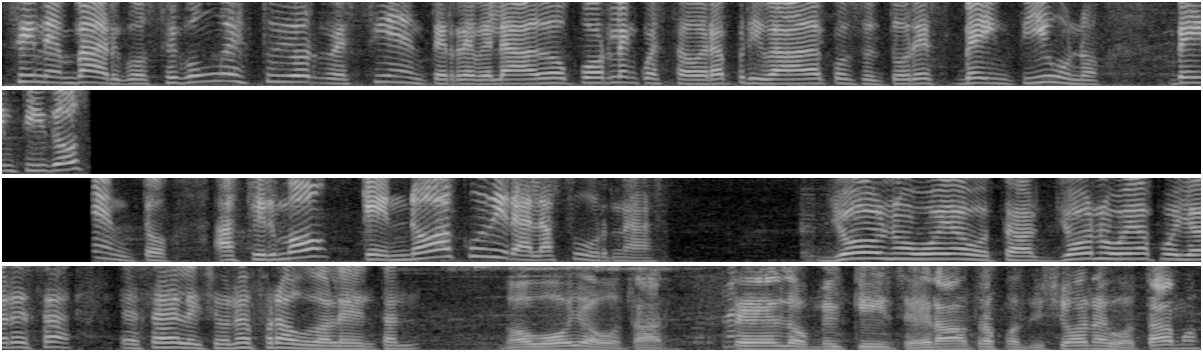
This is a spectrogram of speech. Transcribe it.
Sin embargo, según un estudio reciente revelado por la encuestadora privada Consultores 21, 22 afirmó que no acudirá a las urnas. Yo no voy a votar, yo no voy a apoyar esa, esas elecciones fraudulentas. No voy a votar. El 2015 eran otras condiciones, votamos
